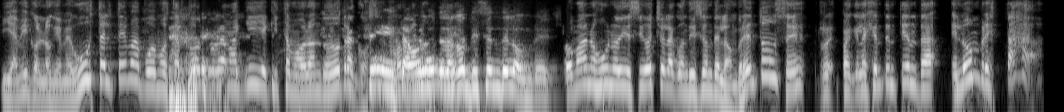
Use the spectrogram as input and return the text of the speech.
Y a mí, con lo que me gusta el tema, podemos estar todo el programa aquí y aquí estamos hablando de otra cosa. Sí, estamos Romanos hablando de la 1, condición del hombre. Romanos 1.18, la condición del hombre. Entonces, re- para que la gente entienda, el hombre está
